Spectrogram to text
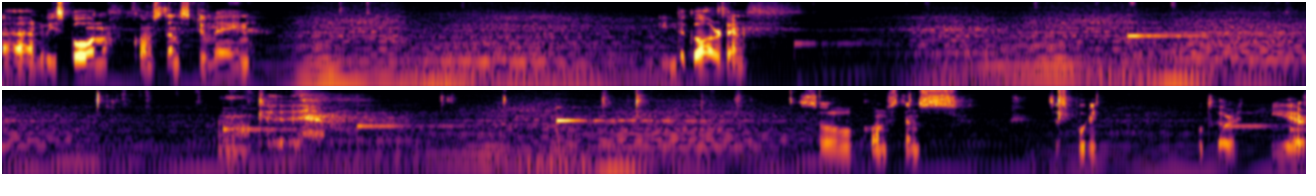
And we spawn Constance Dumaine the garden. so Constance just put it put her here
